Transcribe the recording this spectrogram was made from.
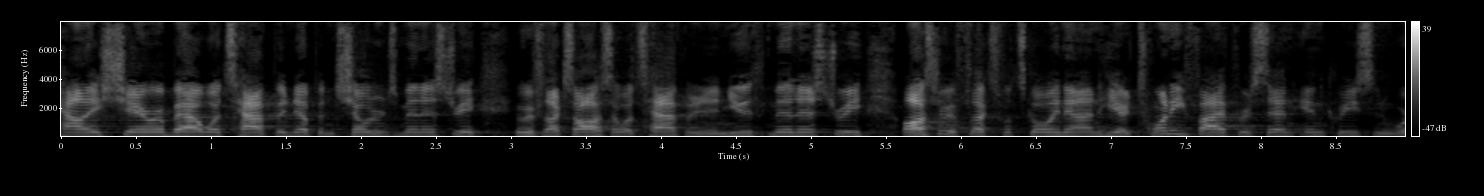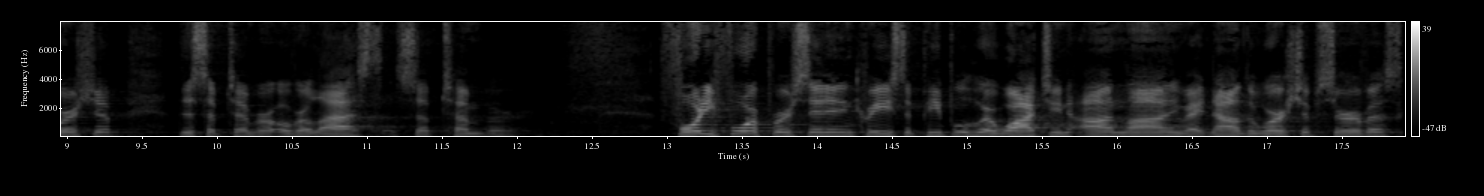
Hallie share about what's happening up in children's ministry. It reflects also what's happening in youth ministry. Also reflects what's going on here. 25% increase in worship this September over last September. 44% increase of people who are watching online right now the worship service.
